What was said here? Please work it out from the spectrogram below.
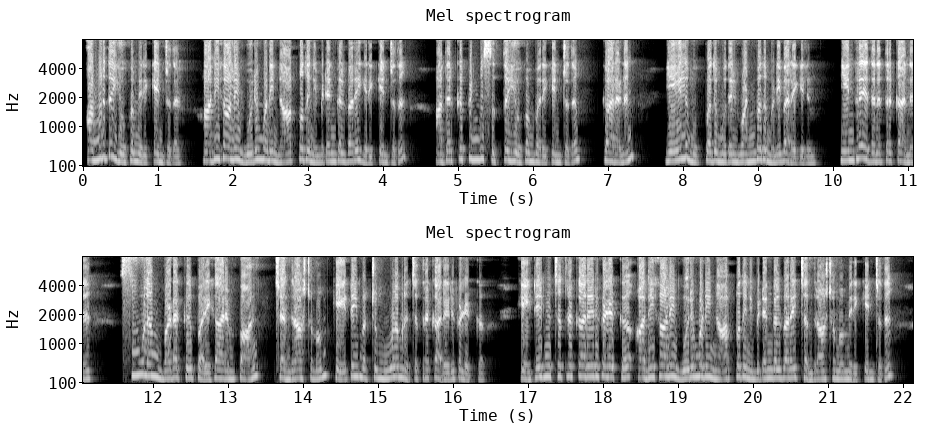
அமிர்த யோகம் இருக்கின்றது. அதிகாலை ஒரு மணி நாற்பது நிமிடங்கள் வரை இருக்கின்றது. அதற்கு பின்பு சுத்த யோகம் வருகின்றது. கரணன் ஏழு முப்பது முதல் ஒன்பது மணி வரையிலும். இன்றைய தினத்திற்கான சூளம் வடக்கு பரிகாரம் பால் சந்திராஷ்டமம் கேட்டை மற்றும் மூலம் நட்சத்திரக்காரர்களுக்கு. கேட்டை நட்சத்திரக்காரர்களுக்கு அதிகாலை ஒரு மணி நாற்பது நிமிடங்கள் வரை சந்திராஷ்டமம் இருக்கின்றது.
